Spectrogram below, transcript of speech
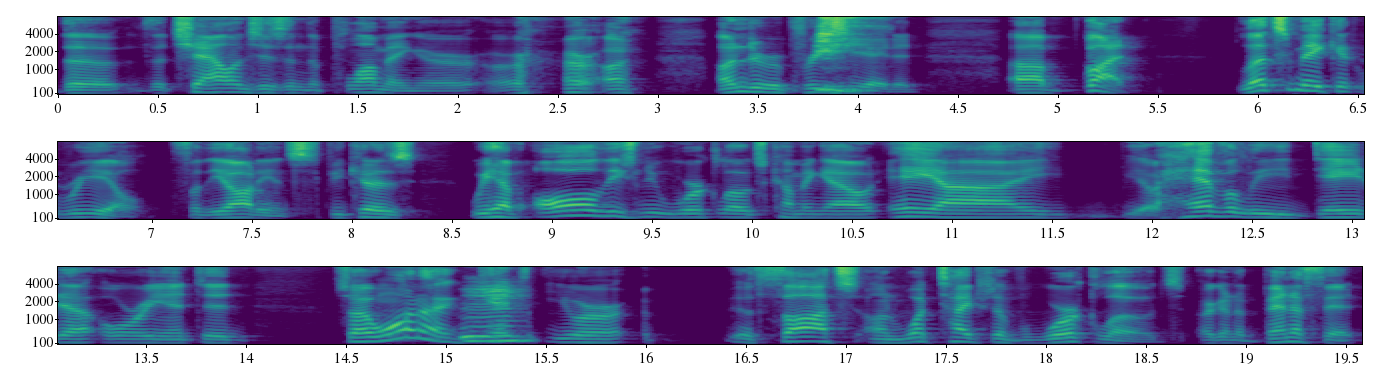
the the challenges in the plumbing are are, are underappreciated, uh, but let's make it real for the audience because we have all these new workloads coming out, AI, you know, heavily data oriented. So I want to mm. get your thoughts on what types of workloads are going to benefit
